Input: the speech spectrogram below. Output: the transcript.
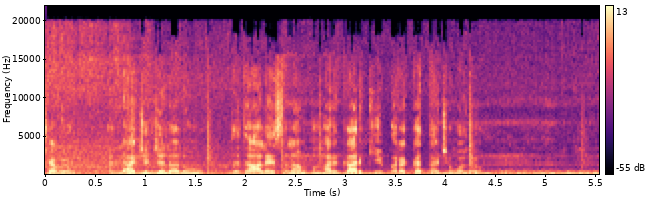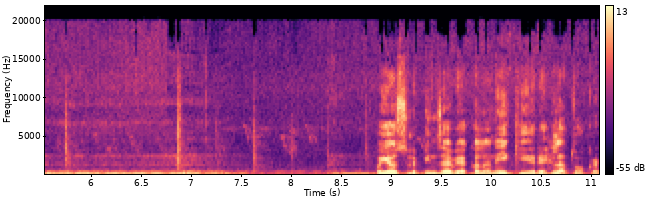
شوی. الله جل جلاله د دا علیه السلام په هر کار کې برکت اچولی. په یو سل پنځه اویا کلنۍ کې رحلت وکړ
